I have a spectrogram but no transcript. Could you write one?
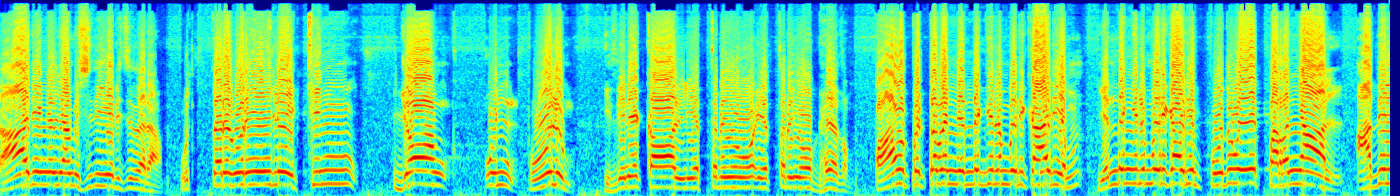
കാര്യങ്ങൾ ഞാൻ വിശദീകരിച്ചു തരാം. ഉത്തര കൊറിയയിലെ കിങ് ജോങ് ഉൻ പോലും ഇതിനേക്കാൾ എത്രയോ എത്രയോ ഭേദം. പാവപ്പെട്ടവൻ എന്തെങ്കിലും ഒരു കാര്യം എന്തെങ്കിലും ഒരു കാര്യം പൊതുവെ പറഞ്ഞാൽ അതിൽ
